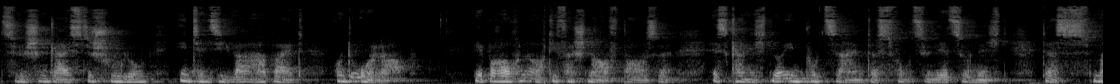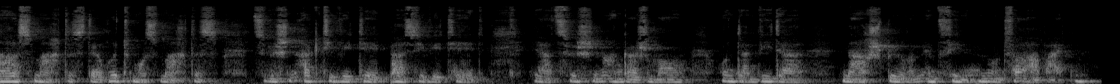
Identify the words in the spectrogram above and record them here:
zwischen Geistesschulung, intensiver Arbeit und Urlaub. Wir brauchen auch die Verschnaufpause. Es kann nicht nur Input sein, das funktioniert so nicht. Das Maß macht es, der Rhythmus macht es zwischen Aktivität, Passivität, ja, zwischen Engagement und dann wieder nachspüren, empfinden und verarbeiten.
